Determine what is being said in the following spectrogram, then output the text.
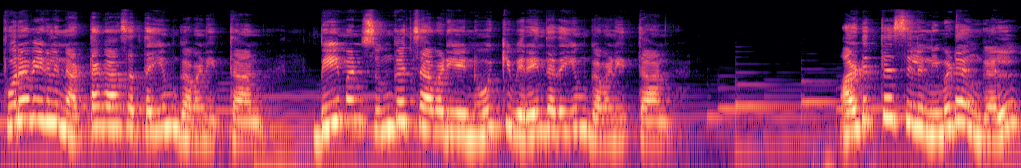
புறவிகளின் அட்டகாசத்தையும் கவனித்தான். பீமன் சுங்கச்சாவடியை நோக்கி விரைந்ததையும் கவனித்தான். அடுத்த சில நிமிடங்கள்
